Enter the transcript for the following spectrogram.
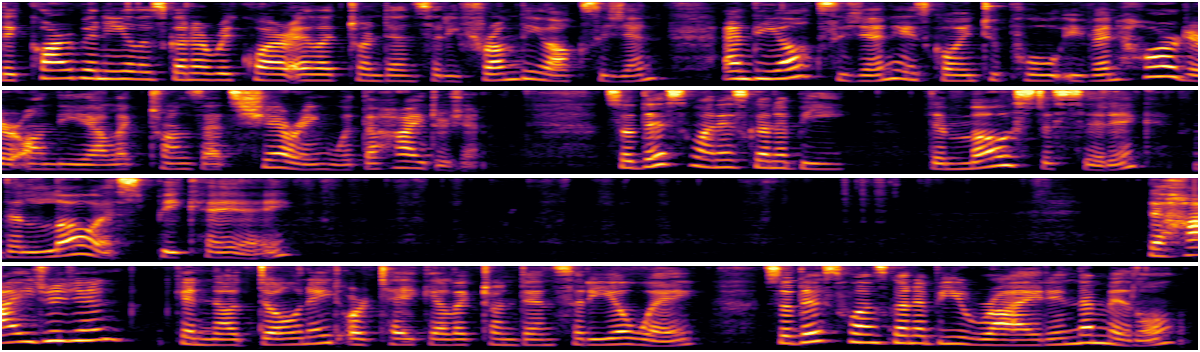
the carbonyl is going to require electron density from the oxygen, and the oxygen is going to pull even harder on the electrons that's sharing with the hydrogen. So this one is going to be the most acidic, the lowest pKa. The hydrogen cannot donate or take electron density away, so this one's going to be right in the middle.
